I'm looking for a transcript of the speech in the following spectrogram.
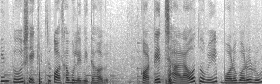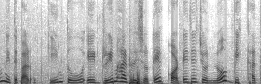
কিন্তু সেই ক্ষেত্রে কথা বলে নিতে হবে। কটেজ ছাড়াও তুমি বড় বড় রুম নিতে পারো। কিন্তু এই ড্রিম হার্ট রিসোর্টে কটেজের জন্য বিখ্যাত।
